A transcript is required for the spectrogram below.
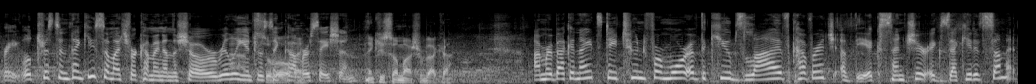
Great, well Tristan, thank you so much for coming on the show. A really Absolutely. interesting conversation. Thank you so much, Rebecca. I'm Rebecca Knight. Stay tuned for more of theCUBE's live coverage of the Accenture Executive Summit.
